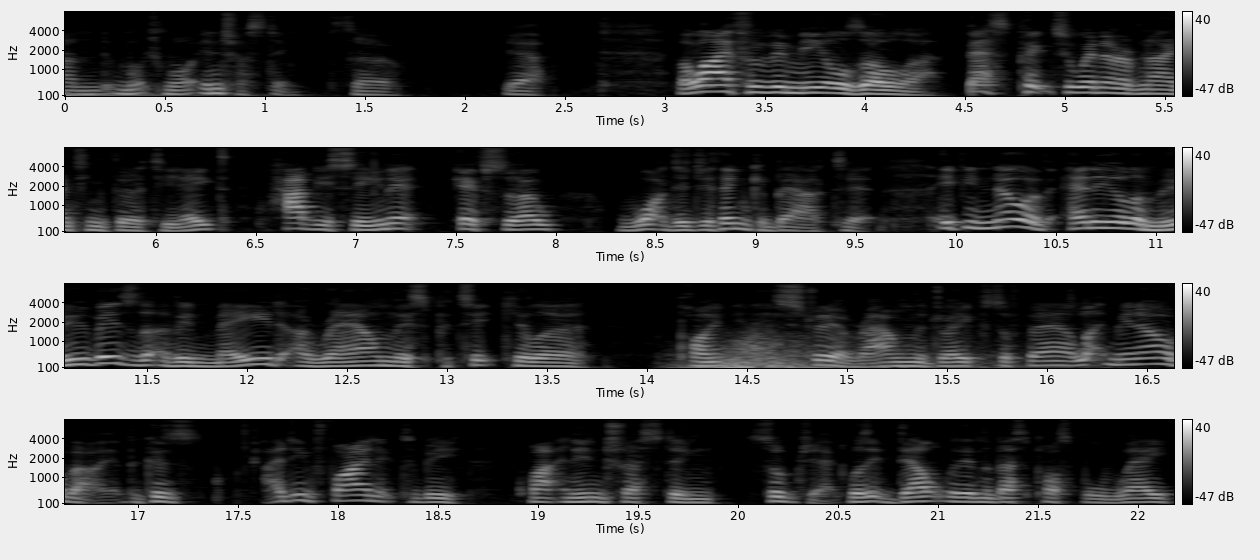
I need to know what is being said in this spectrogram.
and much more interesting. So, yeah. The Life of Emile Zola, Best Picture winner of 1938. Have you seen it? If so, what did you think about it? If you know of any other movies that have been made around this particular point in history, around the Dreyfus Affair, let me know about it because I do find it to be quite an interesting subject. Was it dealt with in the best possible way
